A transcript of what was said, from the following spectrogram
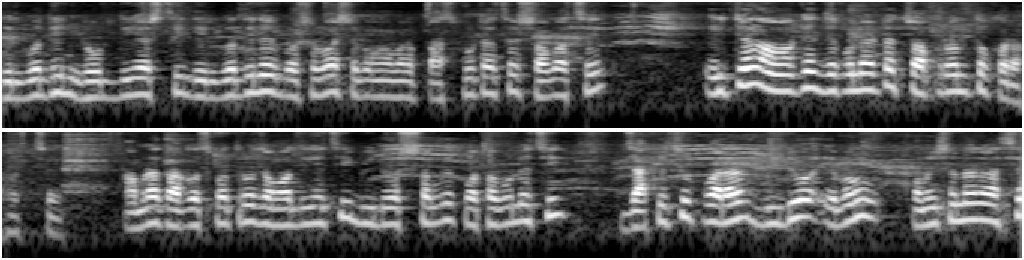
দীর্ঘদিন ভোট দিয়ে আসছি দীর্ঘদিনের বসবাস এবং আমার পাসপোর্ট আছে সব আছে। এইটা আমাকে যে কোনো একটা চক্রান্ত করা হচ্ছে। আমরা কাগজপত্র জমা দিয়েছি বিডিওর সঙ্গে কথা বলেছি যা কিছু করার বিডিও এবং কমিশনার আছে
